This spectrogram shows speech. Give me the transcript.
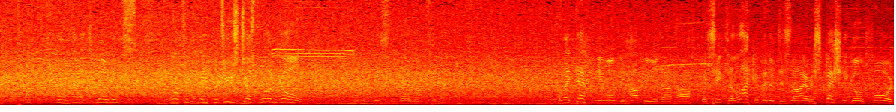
but still had its moments, and ultimately produced just one goal. More than decent game up to now. Well, they definitely won't be happy with that half. They seem to lack a bit of desire, especially going forward.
